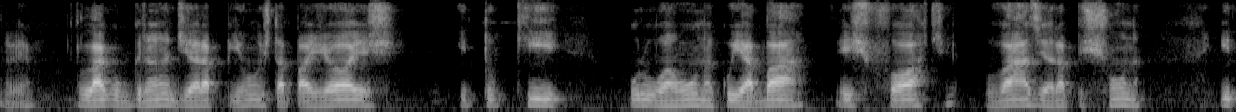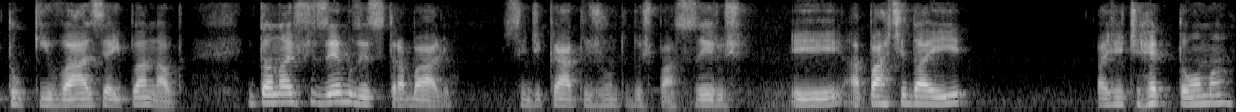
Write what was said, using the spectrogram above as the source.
Né? Lago Grande, Arapiuns, Tapajós, Ituqui, Uruaúna, Cuiabá, Eixo Forte, Várzea, Arapixuna, Ituqui, Várzea e Planalto. Então nós fizemos esse trabalho, sindicato junto dos parceiros, e a partir daí a gente retoma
